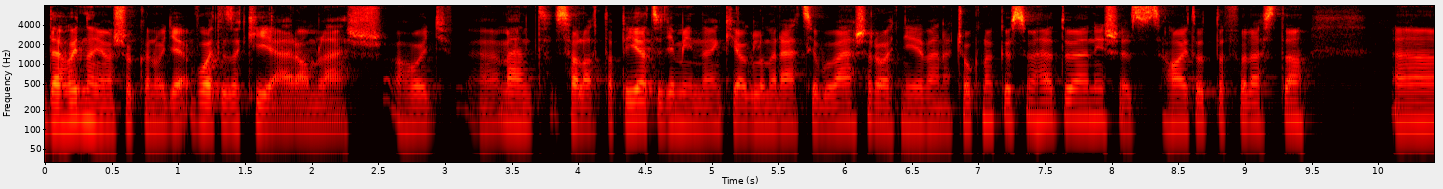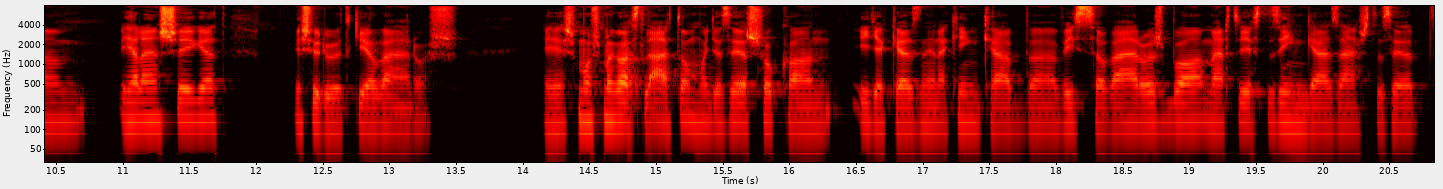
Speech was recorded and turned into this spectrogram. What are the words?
de hogy nagyon sokan ugye volt ez a kiáramlás, ahogy ment, szaladt a piac, ugye mindenki agglomerációba vásárolt, nyilván a csoknak köszönhetően is, ez hajtotta föl ezt a jelenséget, és ürült ki a város. És most meg azt látom, hogy azért sokan igyekeznének inkább vissza a városba, mert hogy ezt az ingázást azért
